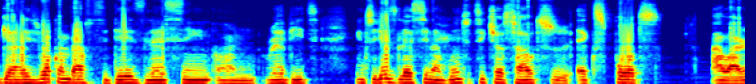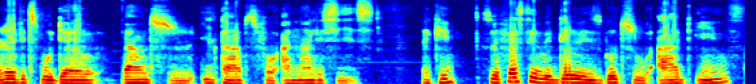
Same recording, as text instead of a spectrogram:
guys welcome back to today's lesson on revit. In today's lesson i'm going to teach us how to export our revit model down to etabs for analysis okay? So first thing we do is go to add-ins.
